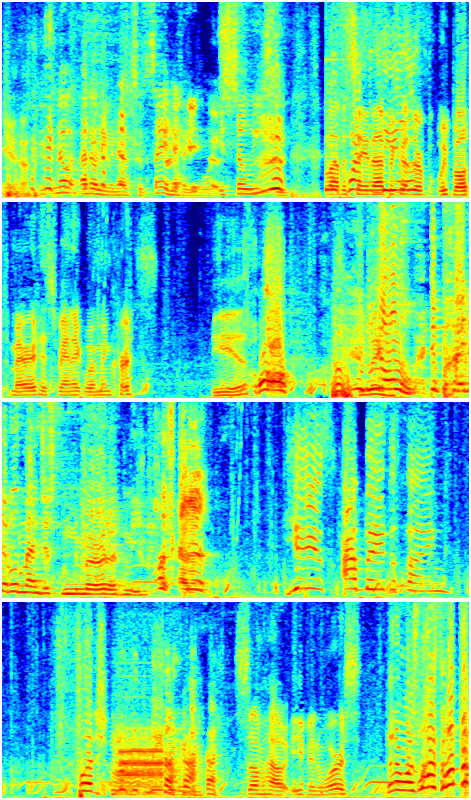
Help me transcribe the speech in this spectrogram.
Yeah. No, I don't even have to say anything anymore. this. It's so easy. I'm allowed to say that because we're, we both married Hispanic women, Chris. He is. Oh! No! The pineapple man just murdered me. Yes, I made the thing. Fudge! Somehow even worse than it was last. What the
